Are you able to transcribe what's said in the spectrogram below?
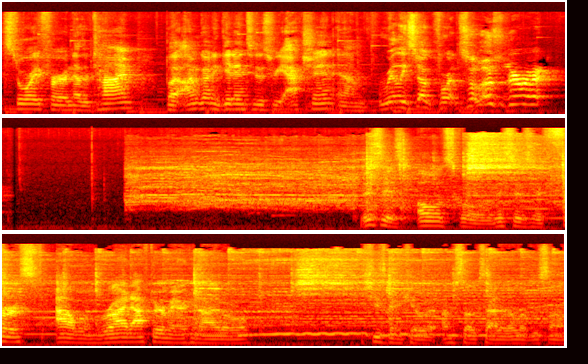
story for another time. But I'm going to get into this reaction and I'm really stoked for it. So let's do it! This is old school. This is her first album right after American Idol. She's gonna kill it. I'm so excited. I love this song.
